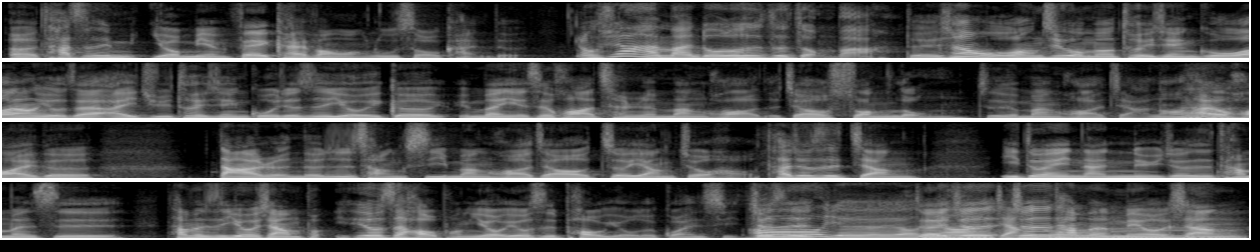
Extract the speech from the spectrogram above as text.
呃，它是有免费开放网络收看的。我、哦、现在还蛮多都是这种吧。对，像我忘记我有没有推荐过，我好像有在 IG 推荐过，就是有一个原本也是画成人漫画的，叫双龙这个漫画家，然后他有画一个大人的日常系漫画，叫这样就好。他就是讲一对男女，就是他们是他们是又像朋又是好朋友又是炮友的关系，就是、哦、有有有对，就是就是他们没有像。嗯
